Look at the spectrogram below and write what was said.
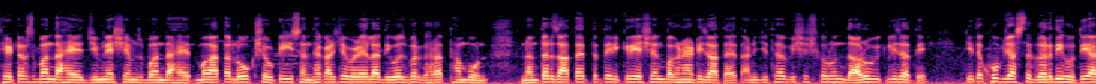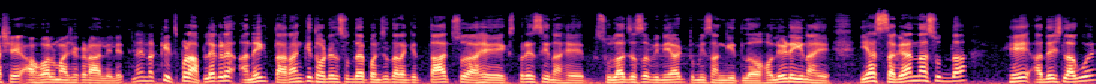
थिएटर्स बंद आहेत जिम्नॅशियम्स बंद आहेत. मग आता लोक शेवटी संध्याकाळच्या वेळेला दिवसभर घरात थांबून नंतर जात आहेत तर ते रिक्रिएशन बघण्यासाठी जात आहेत. आणि जिथं विशेष करून दारू विकली जाते तिथं खूप जास्त गर्दी होती असे अहवाल माझ्याकडे आलेले आहेत नाही नक्कीच. पण आपल्याकडे अनेक तारांकित हॉटेलसुद्धा आहे पंचतारांकित ताज आहे एक्सप्रेस इन आहे सुला जसं विनियार्ड तुम्ही सांगितलं हॉलिडे इन आहे. या सगळ्यांना सुद्धा हे आदेश लागू आहे?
